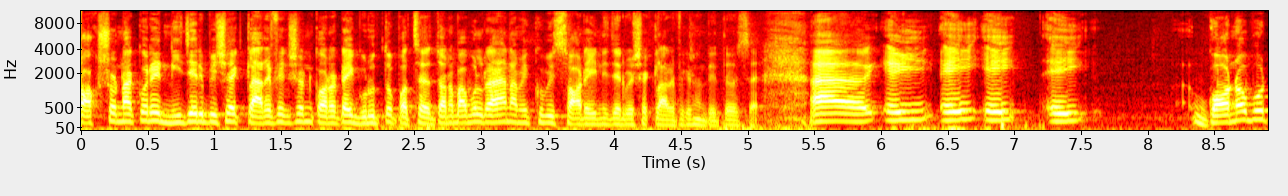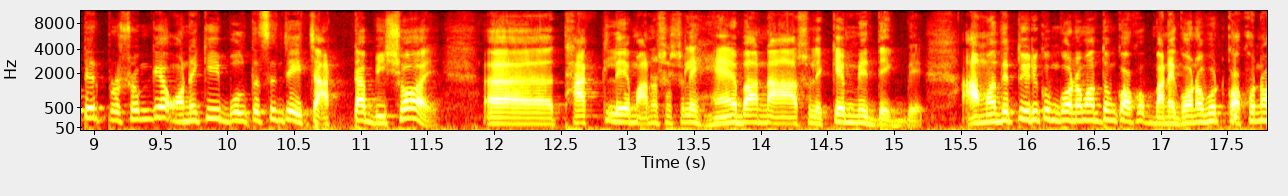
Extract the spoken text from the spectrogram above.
টক শো না করে নিজের বিষয়ে ক্লারিফিকেশন করাটাই গুরুত্ব পাচ্ছে। জনাবাবুল রায়ন আমি খুবই সরি নিজের বিষয়ে ক্লারিফিকেশন দিতে হয়েছে। এই এই এই এই গণভোটের প্রসঙ্গে অনেকেই বলতেছেন যে এই চারটা বিষয় থাকলে মানুষ আসলে হ্যাঁ বা না আসলে কেমনে দেখবে? আমাদের তো এরকম গণমাধ্যম কখন মানে গণভোট কখনো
